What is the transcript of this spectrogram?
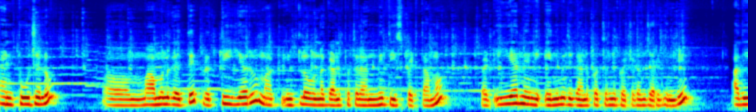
అండ్ పూజలు. మామూలుగా అయితే ప్రతి ఇయర్ మాకు ఇంట్లో ఉన్న గణపతులన్నీ తీసి పెడతాము. బట్ ఈ ఇయర్ నేను ఎనిమిది గణపతుల్ని పెట్టడం జరిగింది. అది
